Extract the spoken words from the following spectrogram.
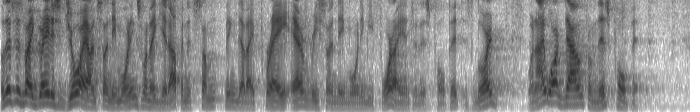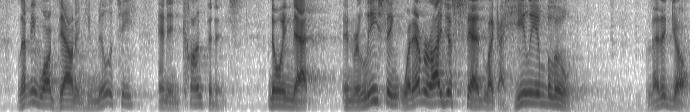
Well, this is my greatest joy on Sunday mornings when I get up, and it's something that I pray every Sunday morning before I enter this pulpit is Lord, when I walk down from this pulpit, let me walk down in humility and in confidence, knowing that and releasing whatever I just said like a helium balloon. Let it go.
